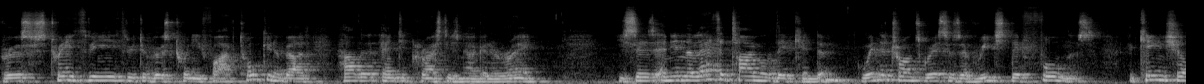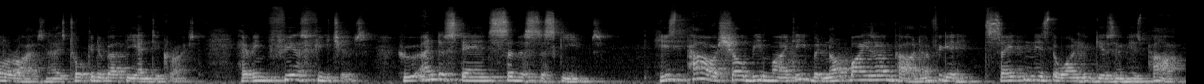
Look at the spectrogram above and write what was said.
verse 23 through to verse 25, talking about how the Antichrist is now going to reign. He says, And in the latter time of their kingdom, when the transgressors have reached their fullness, a king shall arise. Now he's talking about the Antichrist, having fierce features, who understands sinister schemes. His power shall be mighty, but not by his own power. Don't forget, it. Satan is the one who gives him his power.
